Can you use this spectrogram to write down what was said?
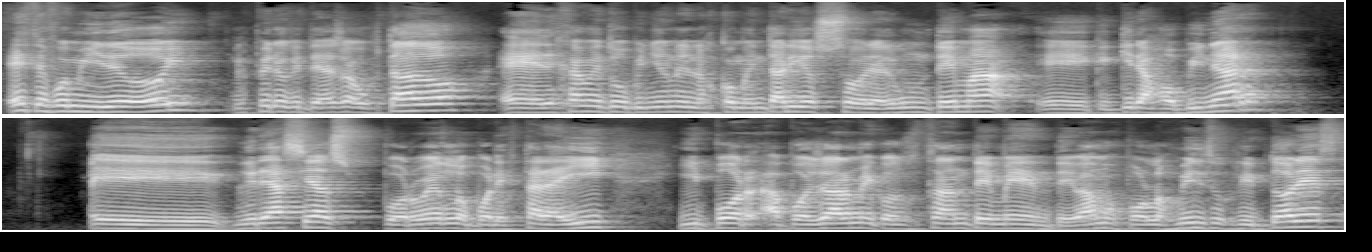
este fue mi video de hoy, espero que te haya gustado. Eh, déjame tu opinión en los comentarios sobre algún tema eh, que quieras opinar. gracias por verlo, por estar ahí y por apoyarme constantemente. Vamos por los mil suscriptores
